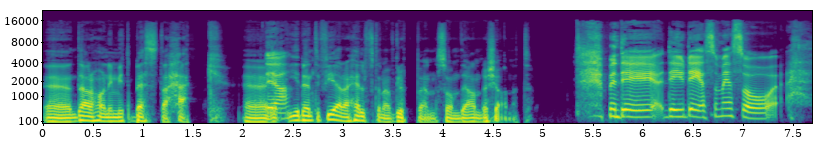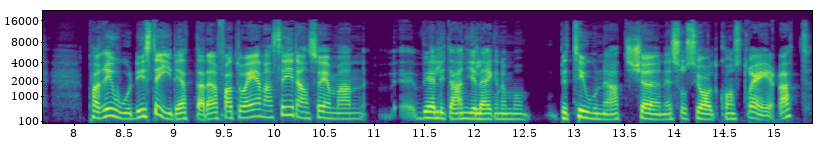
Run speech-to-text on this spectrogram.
eh, där har ni mitt bästa hack. Eh, Ja. Identifiera hälften av gruppen som det andra könet. Men det, det är ju det som är så parodiskt i detta, därför att å ena sidan så är man väldigt angelägen om att betona att kön är socialt konstruerat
